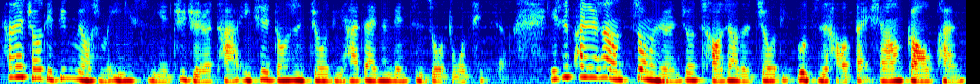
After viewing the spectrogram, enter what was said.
他对 Jody 并没有什么意思，也拒绝了他，一切都是 Jody 他在那边自作多情这样。于是派对上众人就嘲笑着 Jody 不知好歹，想要高攀。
